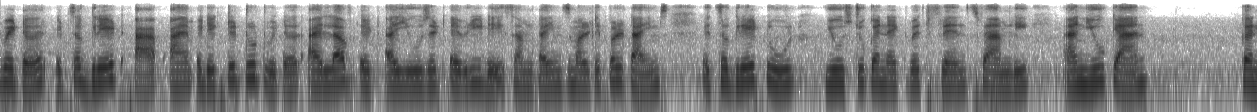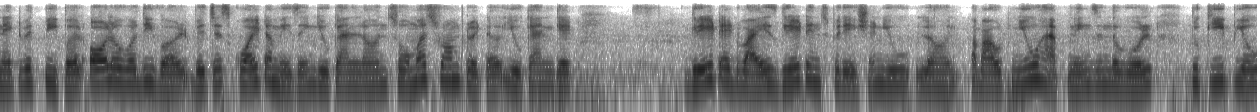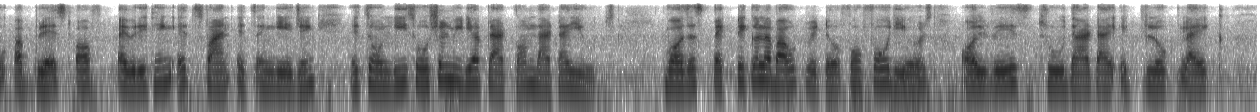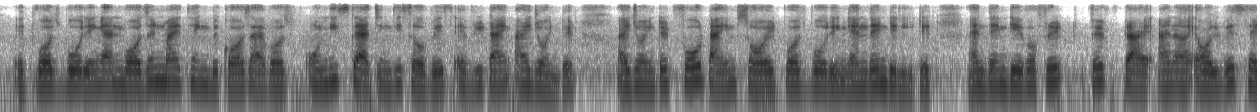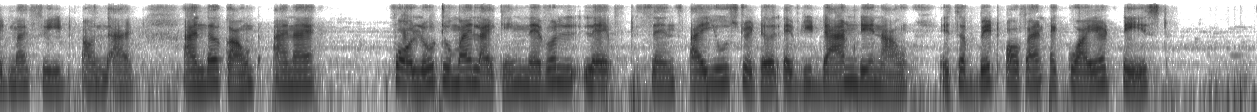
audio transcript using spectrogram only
Twitter, it's a great app. I am addicted to Twitter. I love it. I use it every day, sometimes multiple times. It's a great tool used to connect with friends, family, and you can connect with people all over the world, which is quite amazing. You can learn so much from Twitter. You can get great advice, great inspiration. You learn about new happenings in the world to keep you abreast of everything. It's fun, it's engaging. It's only social media platform that I use. Was a spectacle about Twitter for 4 years. Always through that I it looked like it was boring and wasn't my thing because I was only scratching the surface every time I joined it. I joined it four times, saw it was boring, and then deleted, and then gave a fifth try. And I always set my feed on that and the account, and I follow to my liking. Never left since. I use Twitter every damn day now. It's a bit of an acquired taste,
